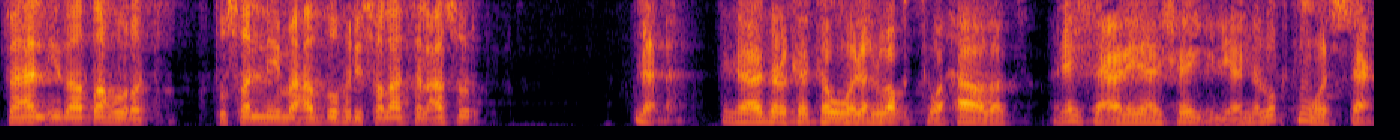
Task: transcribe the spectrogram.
فهل إذا طهرت تصلي مع الظهر صلاة العصر؟ لا. إذا أدركت أول الوقت وحاضت ليس عليها شيء لأن الوقت موسع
